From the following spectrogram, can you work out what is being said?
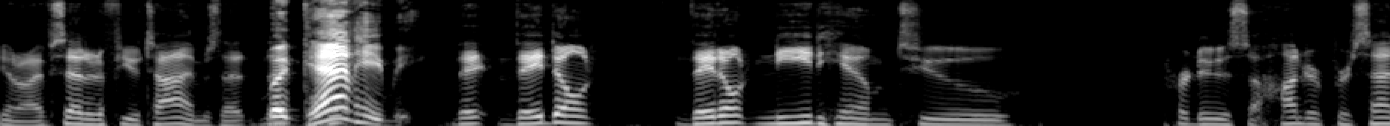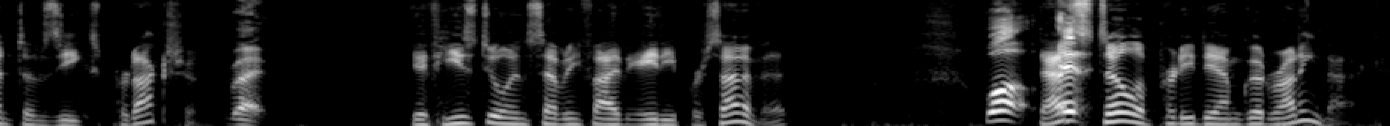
You know, I've said it a few times that, But that can he be? they they don't they don't need him to produce 100% of Zeke's production. Right. If he's doing 75 80% of it, Well, that's and still a pretty damn good running back.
